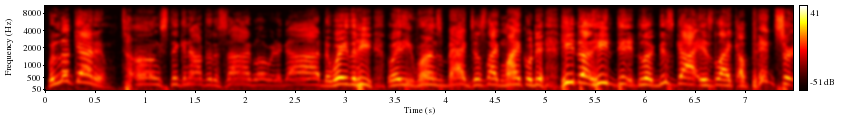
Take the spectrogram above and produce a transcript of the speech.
But look at him, tongue sticking out to the side, glory to God. The way that he, the way he runs back, just like Michael did. He does. He did. Look, this guy is like a picture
